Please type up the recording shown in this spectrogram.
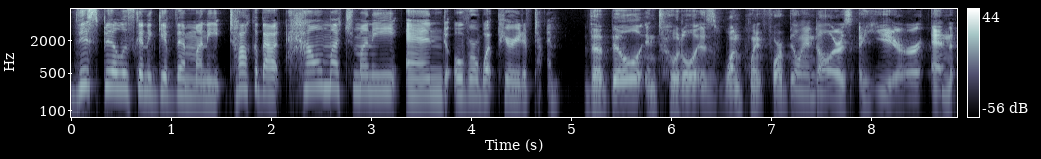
this bill is going to give them money. Talk about how much money and over what period of time. The bill in total is $1.4 billion a year, and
